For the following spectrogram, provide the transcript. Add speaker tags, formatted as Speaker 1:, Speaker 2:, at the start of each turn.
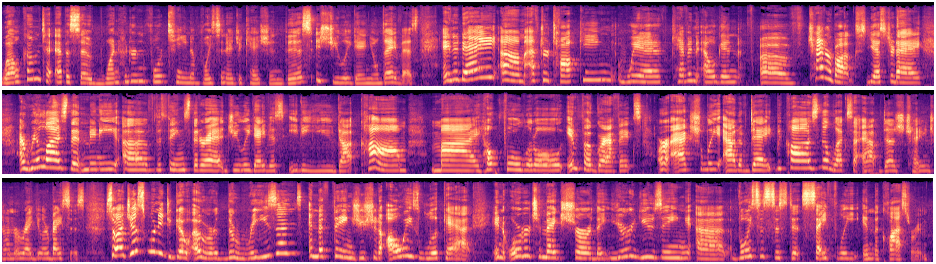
Speaker 1: Welcome to episode 114 of Voice in Education. This is Julie Daniel Davis. And today, um, after talking with Kevin Elgin of Chatterbox yesterday, I realized that many of the things that are at juliedavisedu.com, my helpful little infographics, are actually out of date because the Alexa app does change on a regular basis. So I just wanted to go over the reasons and the things you should always look at in order to make sure that you're using uh, voice assistant safely in the classroom.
